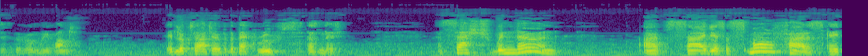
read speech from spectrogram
is the room we want. It looks out over the back roofs, doesn't it? A sash window, and outside, yes, a small fire escape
